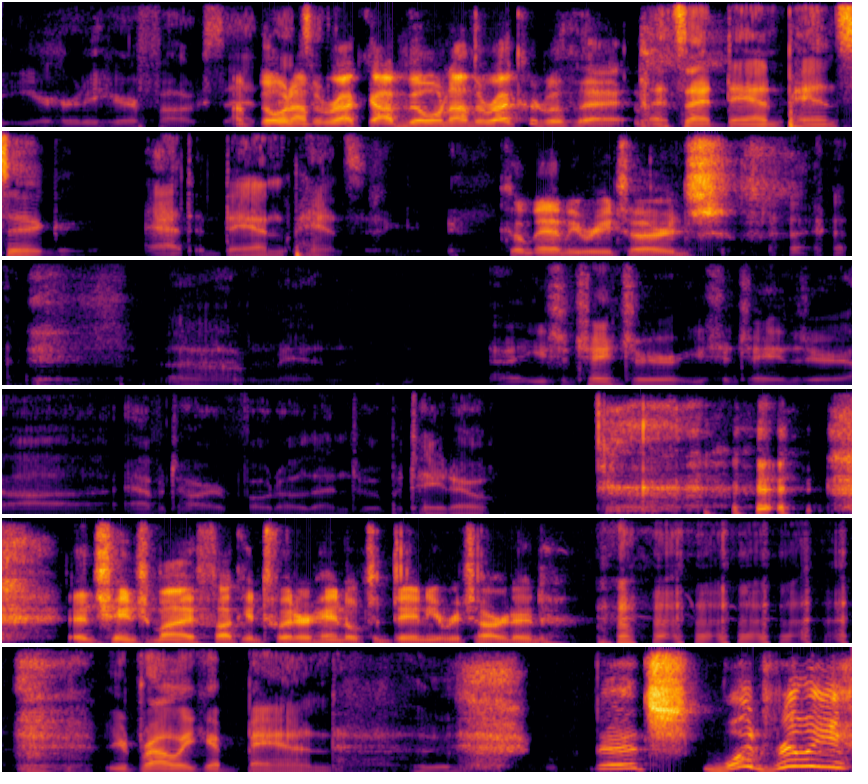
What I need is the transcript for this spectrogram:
you heard it here, folks. I'm going on the record. I'm going on the record with that. That's at Dan Pansig. At Dan Pansig. Come at me, retards. Oh man, Uh, you should change your you should change your uh, avatar photo then to a potato. and change my fucking Twitter handle to Danny Retarded. You'd probably get banned. That's what really?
